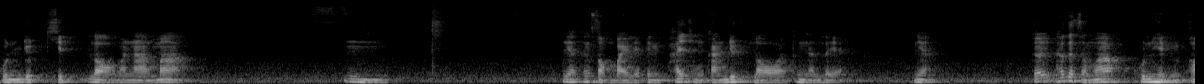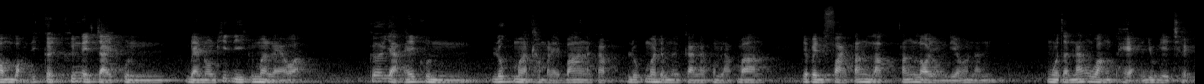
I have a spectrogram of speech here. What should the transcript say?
คุณหยุดคิดรอมานานมาก อืม เนี่ยทั้งสองใบเลยเป็นไพ่ของการหยุดรอทั้งนั้นเลยอะเนี่ย ก็ถ้าเกิดสมมติว่าคุณเห็นความหวังที่เกิดขึ้นในใจคุณแนวโน้มที่ดีขึ้นมาแล้วอะ่ะ ก็อยากให้คุณลุกมาทำอะไรบ้างนะครับ ลุกมาดำเนินการในความรักบ้างจะเป็นฝ่ายตั้งรับตั้งรออย่างเดียวเท่านั้นมัวแต่นั่งวางแผนอยู่เฉย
